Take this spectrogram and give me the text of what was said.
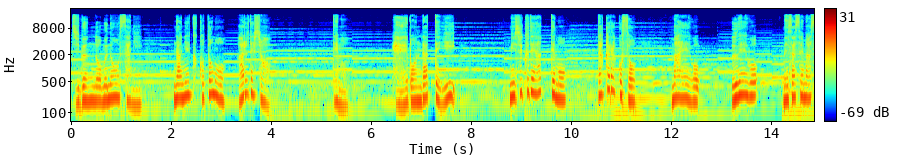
自分の無能さに嘆くこともあるでしょう。でも平凡だっていい。未熟であってもだからこそ前を上を目指せます。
